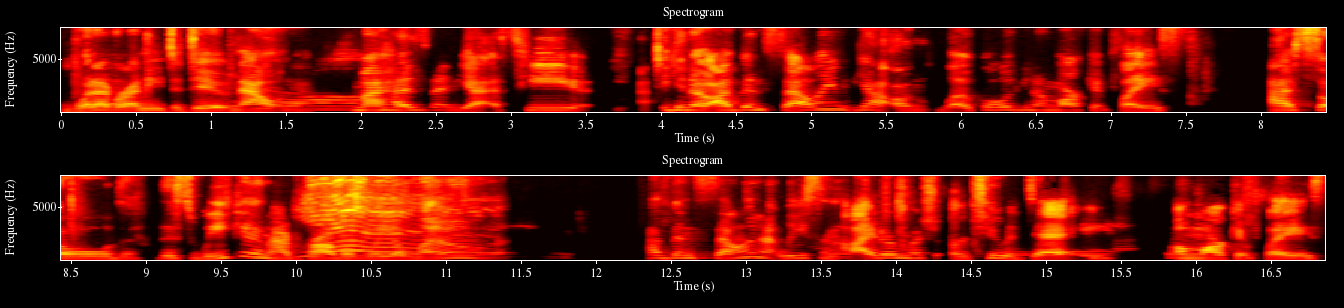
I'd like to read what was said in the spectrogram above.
whatever i need to do. Now my husband yes he you know, I've been selling, yeah, on local, you know, marketplace. I sold this weekend, I probably alone, I've been selling at least an item or two a day on marketplace.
